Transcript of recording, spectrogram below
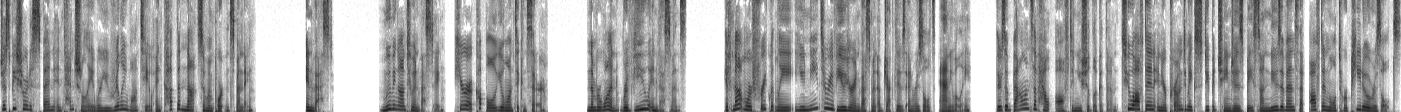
Just be sure to spend intentionally where you really want to and cut the not so important spending. Invest. Moving on to investing, here are a couple you'll want to consider. Number one, review investments. If not more frequently, you need to review your investment objectives and results annually. There's a balance of how often you should look at them. Too often, and you're prone to make stupid changes based on news events that often will torpedo results.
